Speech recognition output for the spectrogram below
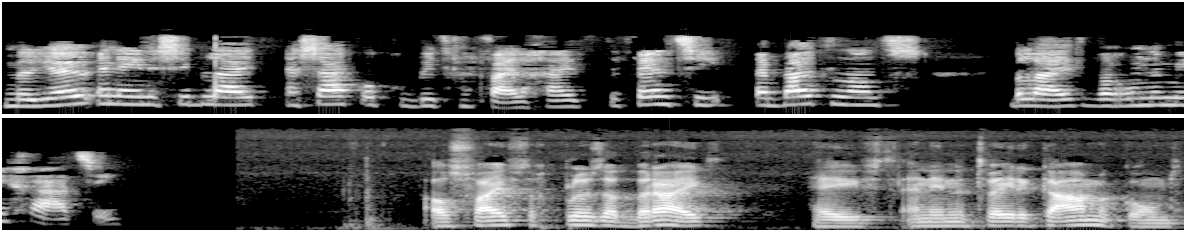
Milieu- en energiebeleid en zaken op gebied van veiligheid, defensie en buitenlands beleid, waaronder migratie. Als 50 plus dat bereikt heeft en in de Tweede Kamer komt,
